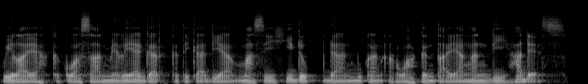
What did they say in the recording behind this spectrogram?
wilayah kekuasaan Meleager ketika dia masih hidup dan bukan arwah gentayangan di Hades.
